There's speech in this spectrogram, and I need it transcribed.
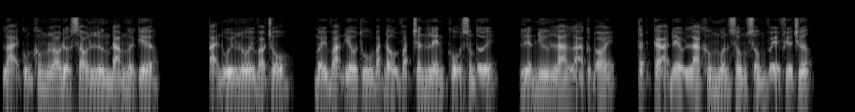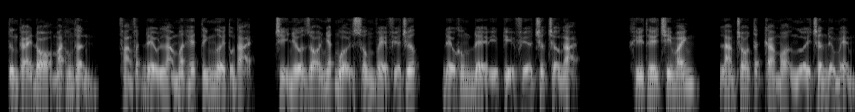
lại cũng không lo được sau lưng đám người kia. Tại núi lối vào chỗ, mấy vạn yêu thú bắt đầu vắt chân lên cổ sông tới, liền như là là cực đói, tất cả đều là không muốn sống sông về phía trước từng cái đỏ mắt hung thần phản phất đều là mất hết tính người tồn tại, chỉ nhớ rõ nhất mội sông về phía trước, đều không để ý kỵ phía trước trở ngại. Khí thế chi mãnh, làm cho tất cả mọi người chân đều mềm,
